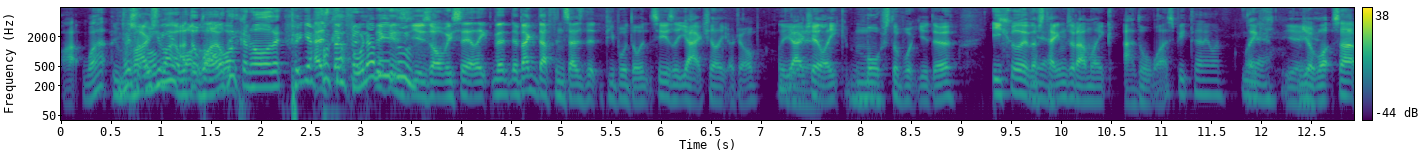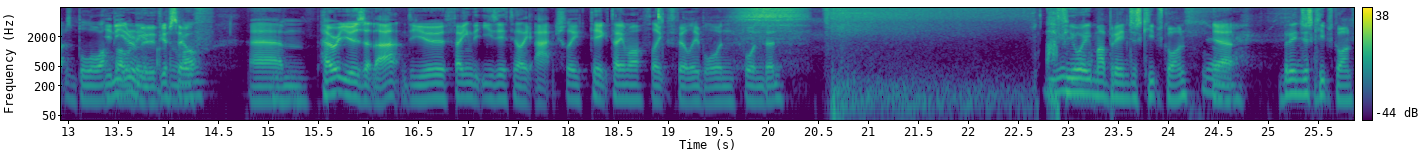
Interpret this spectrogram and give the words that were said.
what? What? What's Why would you wrong want with to work holiday? work holiday. Put your It's fucking different phone away, because bro. You always say like the, the big difference is that people don't see is like you actually like your job. Like you Yeah. actually like most of what you do. Equally, there's Yeah. times where I'm like, I don't want to speak to anyone. Like Yeah. Yeah. your WhatsApps blow up. You need all to remove yourself. long. Um, how are you at that? Do you find it easy to like actually take time off, like fully blown phoned in? I feel like my brain just keeps going. Yeah. Brain just keeps going.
